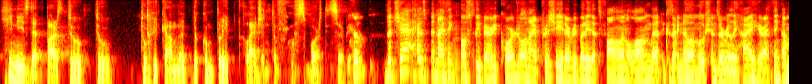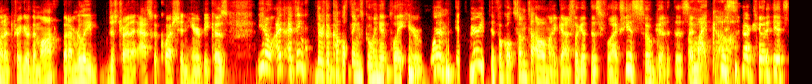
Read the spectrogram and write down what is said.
he needs that part to to to become a, the complete legend of, of sport in Serbia. So the chat has been, I think, mostly very cordial, and I appreciate everybody that's following along. That because I know emotions are really high here. I think I'm going to trigger them off, but I'm really just trying to ask a question here because, you know, I, I think there's a couple things going at play here. One, it's very difficult sometimes. Oh my gosh, look at this flex. He is so good at this. Oh my god. He's so good. He is.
